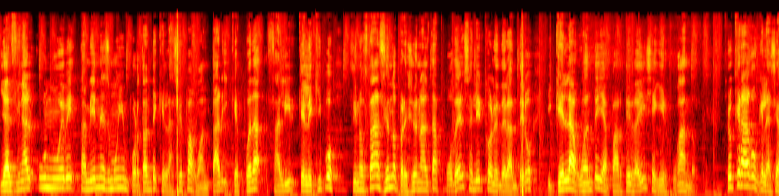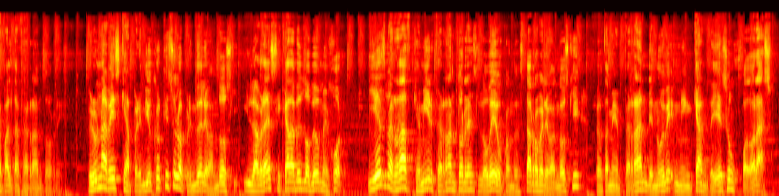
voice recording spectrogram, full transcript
Y al final un 9 también es muy importante que la sepa aguantar y que pueda salir, que el equipo, si nos están haciendo presión alta, poder salir con el delantero y que él aguante y a partir de ahí seguir jugando. Creo que era algo que le hacía falta a Ferran Torres. Pero una vez que aprendió, creo que eso lo aprendió de Lewandowski y la verdad es que cada vez lo veo mejor. Y es verdad que a mí el Ferran Torres lo veo cuando está Robert Lewandowski, pero también Ferran de 9 me encanta y es un jugadorazo.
